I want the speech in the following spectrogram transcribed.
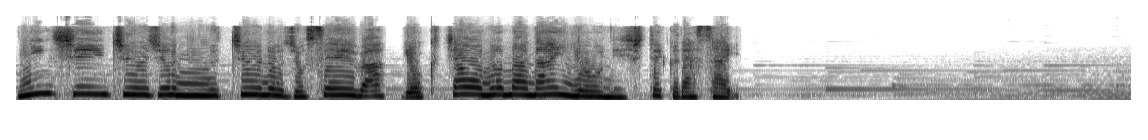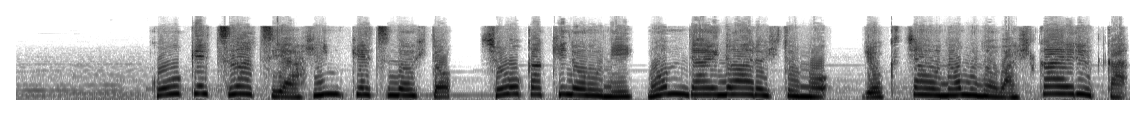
妊娠中授乳中の女性は緑茶を飲まないようにしてください。高血圧や貧血の人、消化機能に問題のある人も、緑茶を飲むのは控えるか、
